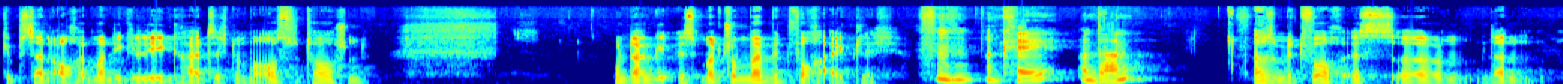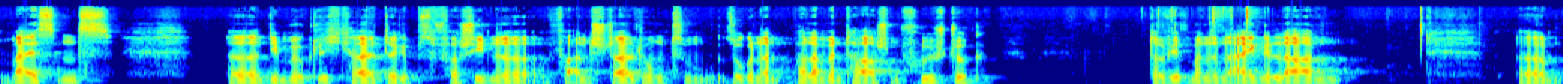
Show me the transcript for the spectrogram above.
gibt es dann auch immer die Gelegenheit, sich nochmal auszutauschen. Und dann ist man schon beim Mittwoch eigentlich. Okay, und dann? Also Mittwoch ist ähm, dann meistens äh, die Möglichkeit, da gibt es verschiedene Veranstaltungen zum sogenannten parlamentarischen Frühstück. Da wird man dann eingeladen. Ähm,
